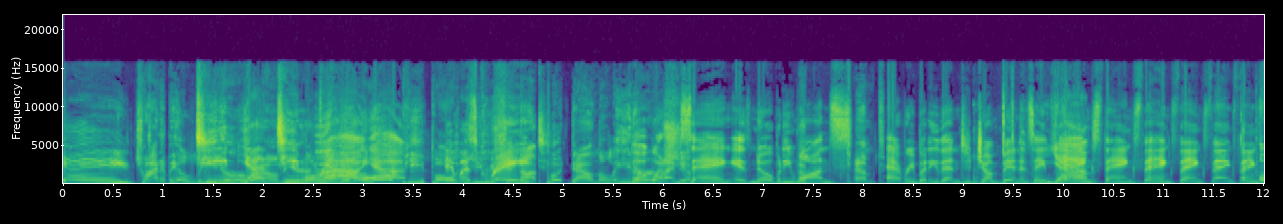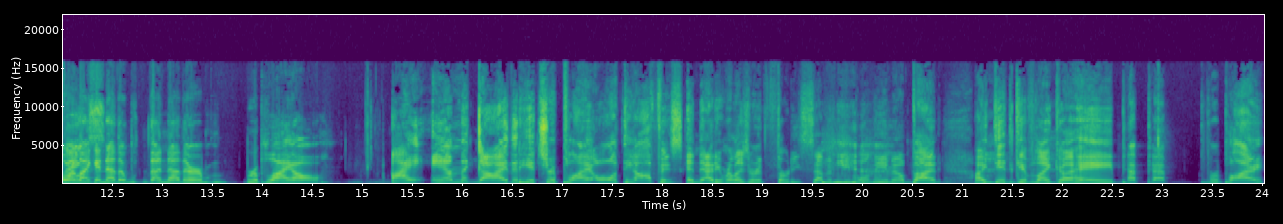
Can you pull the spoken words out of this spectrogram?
yay. Trying to be a leader Team- yeah, team here. morale. Yeah, all Yeah. people. It was you great. should not put down the leader. But what I'm saying is nobody wants Attempt. everybody then to jump in and say Yeah. thanks, thanks, thanks, thanks, thanks, thanks. Or thanks." like another another reply all. I am the guy that hits reply all at the office. And I didn't realize there were 37 people on the email, but I did give like a hey, pep, pep reply.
